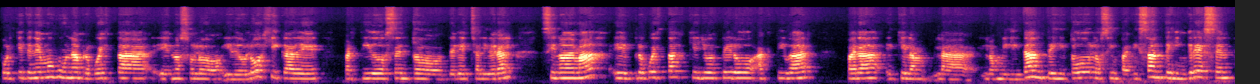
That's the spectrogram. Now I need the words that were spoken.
porque tenemos una propuesta eh, no solo ideológica de partido centro-derecha liberal, sino además eh, propuestas que yo espero activar para eh, que los militantes y todos los simpatizantes ingresen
